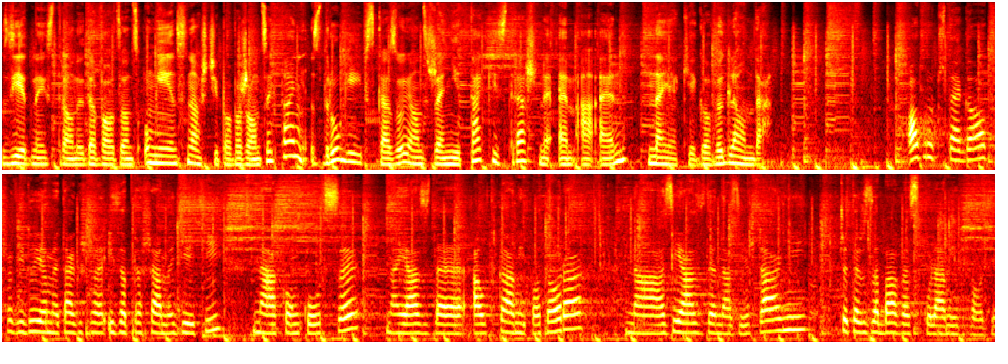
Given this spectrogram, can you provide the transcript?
Z jednej strony dowodząc umiejętności powożących pań, z drugiej wskazując, że nie taki straszny MAN, na jakiego wygląda. Oprócz tego przewidujemy także i zapraszamy dzieci na konkursy, na jazdę autkami po torach, na zjazdę na zjeżdżalni, czy też zabawę z kulami w wodzie.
